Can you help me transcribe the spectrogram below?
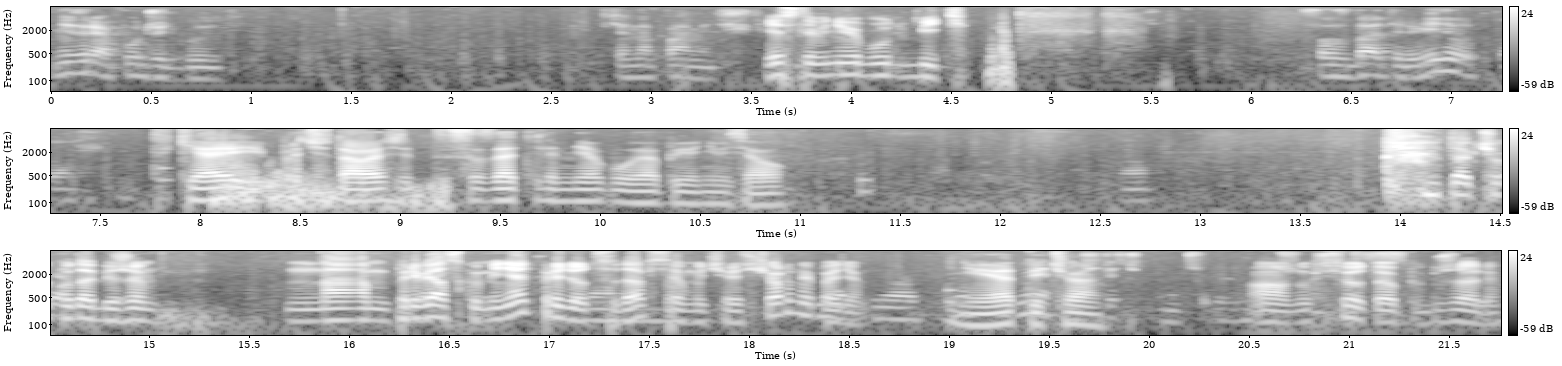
Не зря пуджить будет. Тебе на память. Если в нее будут бить. Создатель видел кто? Так я и прочитал, если бы ты создателем не был, я бы ее не взял. Так, чё, куда бежим? Нам привязку менять придется, да? Все, мы через черный пойдем? Нет, ты чё? А, ну все, то побежали.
